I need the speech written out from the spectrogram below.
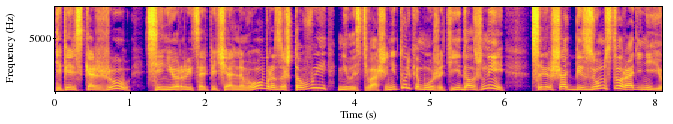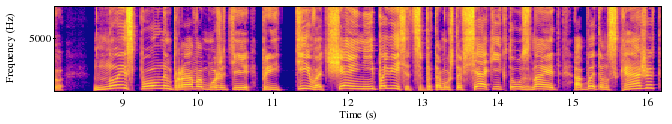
Теперь скажу, сеньор рыцарь печального образа, что вы, милость ваша, не только можете и должны совершать безумство ради нее, но и с полным правом можете прийти в отчаяние и повеситься, потому что всякий, кто узнает об этом, скажет,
